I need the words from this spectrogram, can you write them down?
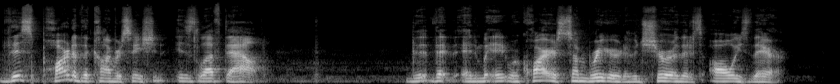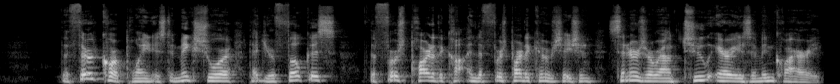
this part of the conversation is left out. And it requires some rigor to ensure that it's always there. The third core point is to make sure that your focus, the first part of the and the first part of the conversation, centers around two areas of inquiry,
